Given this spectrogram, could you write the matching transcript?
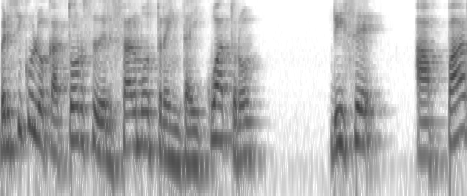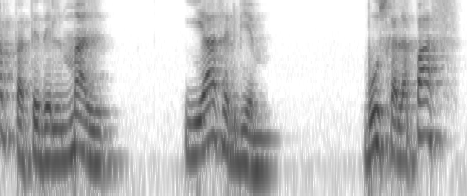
Versículo 14 del Salmo 34 dice, apártate del mal y haz el bien. Busca la paz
